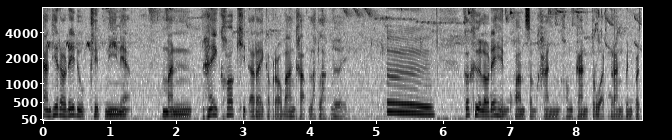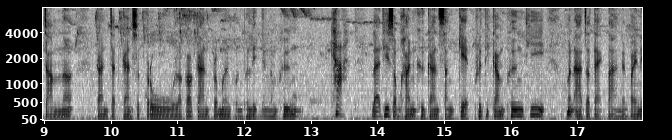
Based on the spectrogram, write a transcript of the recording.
การที่เราได้ดูคลิปนี้เนี่ย มันให้ข้อคิดอะไรกับเราบ้างครับหลักๆ เลย อืม ก็คือเราได้เห็นความสำคัญของการตรวจรังเป็นประจำเนาะการจัดการศัตรู แล้วก็การประเมินผลผลิตอย่างน้ำผึ้งค่ะ และที่สำคัญคือการสังเกตพฤติกรรมผึ้งที่มันอาจจะแตกต่างกันไปใน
